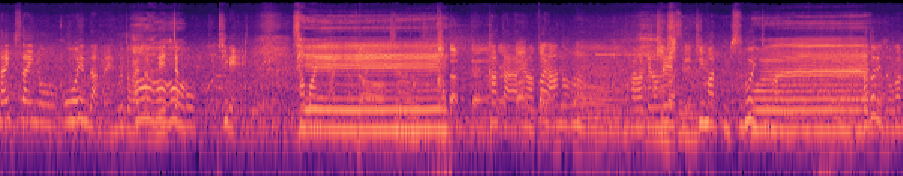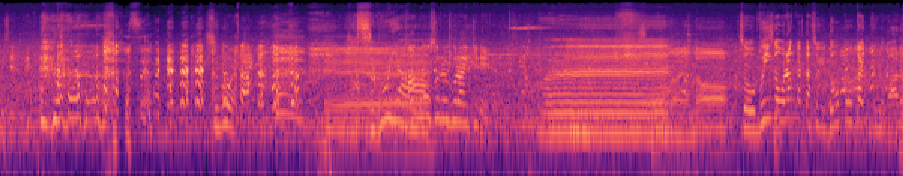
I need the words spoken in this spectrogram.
体育祭の応援団の演舞とかやったらめっちゃこう綺麗。様になって肩みたいな肩やっぱりあのうん。うん。空手のベース決まってすごい決まる。後で動画見せるね。すごい。すごい。やん。感動するぐらい綺麗。へそうーなんやな。そう部員がおらんかったらそういう同好会っていうのがある。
